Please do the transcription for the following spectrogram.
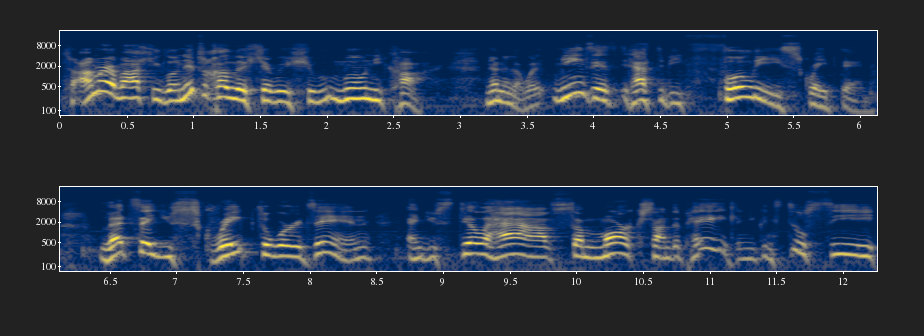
So Amar Rav Ashi lo nikar. No, no, no. What it means is it has to be fully scraped in. Let's say you scrape the words in and you still have some marks on the page and you can still see,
